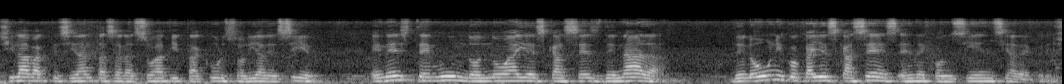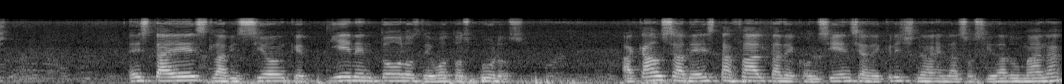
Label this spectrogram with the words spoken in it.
Shila Bhaktisiddhanta Saraswati Thakur solía decir, en este mundo no hay escasez de nada, de lo único que hay escasez es de conciencia de Krishna. Esta es la visión que tienen todos los devotos puros. A causa de esta falta de conciencia de Krishna en la sociedad humana,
